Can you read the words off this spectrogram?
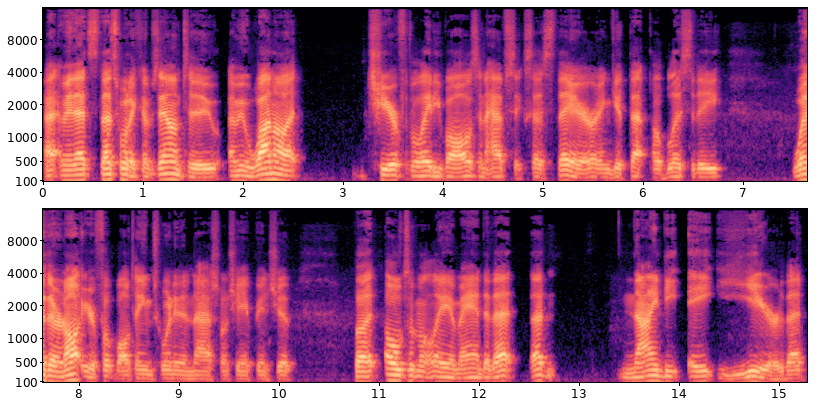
I, mean, that's that's what it comes down to. I mean, why not cheer for the Lady Vols and have success there and get that publicity, whether or not your football team's winning a national championship. But ultimately, Amanda, that that 98 year, that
